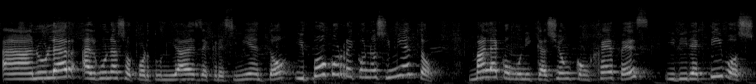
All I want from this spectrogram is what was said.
anular algunas oportunidades de crecimiento y poco reconocimiento, mala comunicación con jefes y directivos,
